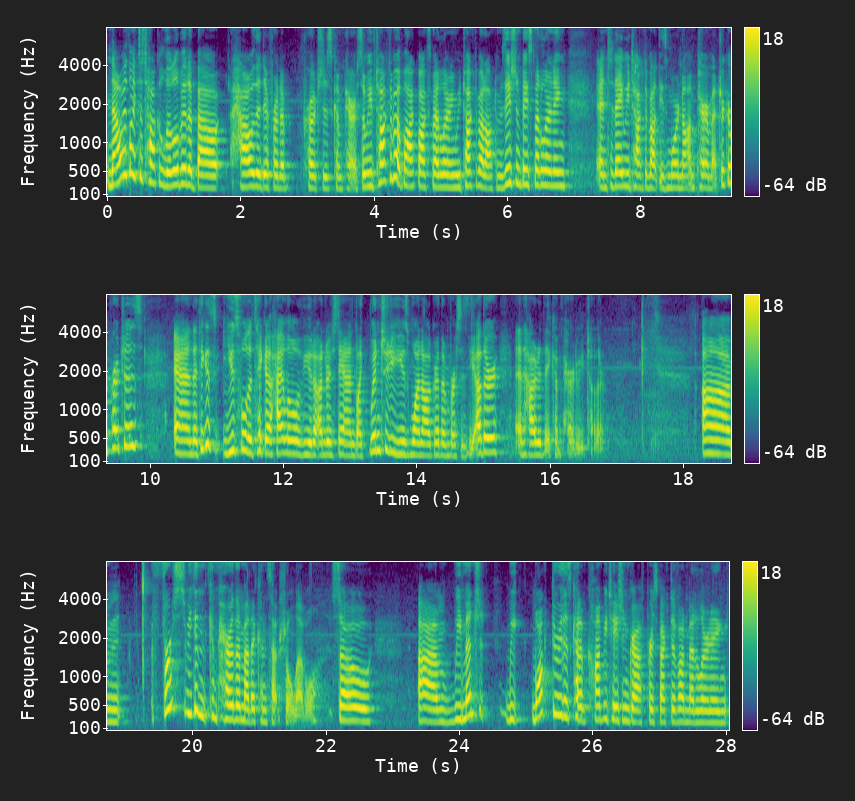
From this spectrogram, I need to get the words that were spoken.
now I'd like to talk a little bit about how the different approaches compare. So we've talked about black box meta learning, we talked about optimization-based meta learning, and today we talked about these more non-parametric approaches. And I think it's useful to take a high-level view to understand like when should you use one algorithm versus the other, and how do they compare to each other. Um, first, we can compare them at a conceptual level. So um, we mentioned we walked through this kind of computation graph perspective on meta learning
